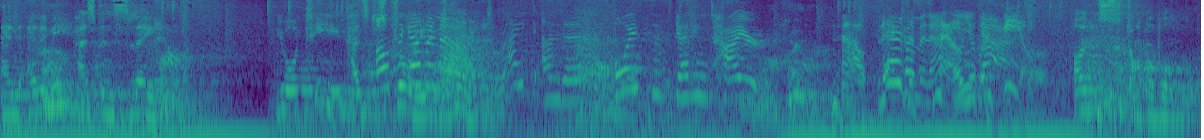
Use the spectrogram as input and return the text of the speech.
An enemy has been slain. Your team has All destroyed together a now. turret. Right under. The voice is getting tired. Now there's Coming a smell you can feel. Unstoppable.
